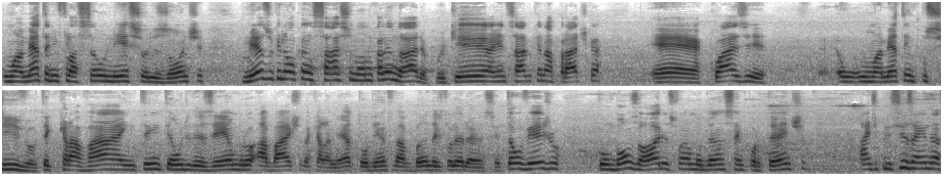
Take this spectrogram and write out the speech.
uma meta de inflação nesse horizonte, mesmo que não alcançasse no ano calendário, porque a gente sabe que na prática é quase uma meta impossível, ter que cravar em 31 de dezembro abaixo daquela meta ou dentro da banda de tolerância. Então vejo com bons olhos, foi uma mudança importante. A gente precisa ainda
